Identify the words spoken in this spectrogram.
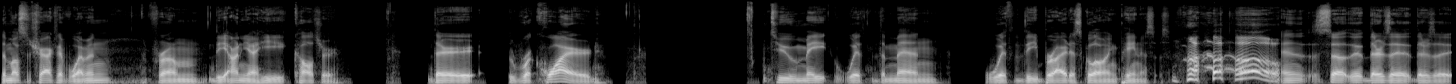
the most attractive women from the Anyahi culture, they're required to mate with the men with the brightest glowing penises. Oh, And so there's a there's a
